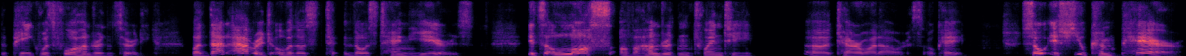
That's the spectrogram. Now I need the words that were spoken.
The peak was 430, but that average over those those 10 years, it's a loss of 120 uh, terawatt hours. Okay, so if you compare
